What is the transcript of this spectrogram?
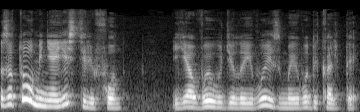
Зато у меня есть телефон». Я выудила его из моего декольте.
